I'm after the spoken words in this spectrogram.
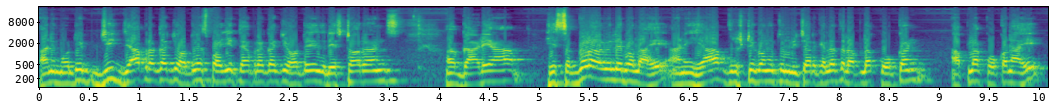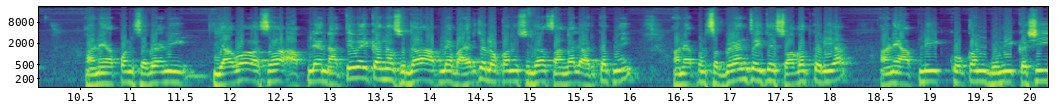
आणि मोठे जी ज्या प्रकारची हॉटेल्स पाहिजे त्या प्रकारची हॉटेल्स रेस्टॉरंट्स गाड्या हे सगळं अवेलेबल आहे. आणि ह्या दृष्टिकोनातून विचार केला तर आपला कोकण आपला कोकण आहे. आणि आपण सगळ्यांनी यावं असं आपल्या नातेवाईकांना सुद्धा आपल्या बाहेरच्या लोकांना सुद्धा सांगायला हरकत नाही. आणि आपण सगळ्यांचं इथे स्वागत करूया. आणि आपली कोकण भूमी कशी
